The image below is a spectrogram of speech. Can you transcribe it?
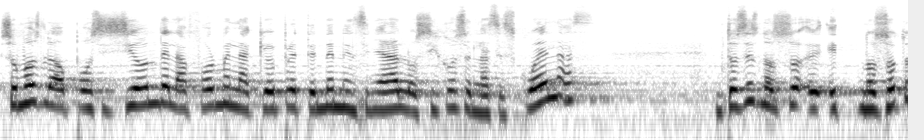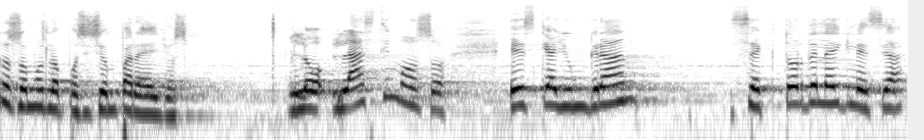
somos la oposición de la forma en la que hoy pretenden enseñar a los hijos en las escuelas. Entonces eh, nosotros somos la oposición para ellos. Lo lastimoso es que hay un gran sector de la iglesia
